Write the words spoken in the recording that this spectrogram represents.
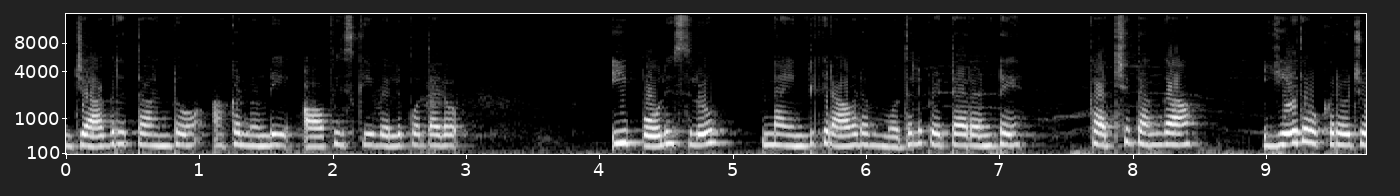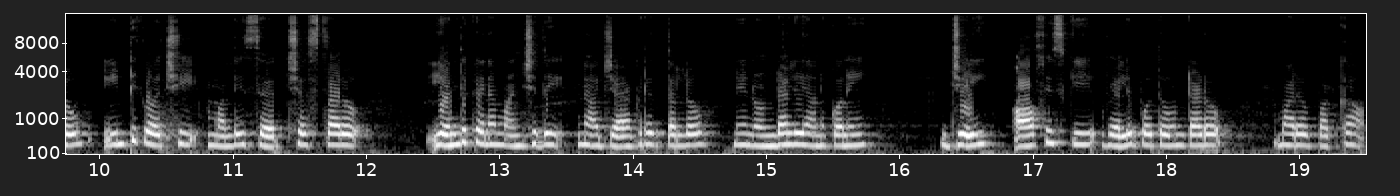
జాగ్రత్త అంటూ అక్కడి నుండి ఆఫీస్కి వెళ్ళిపోతాడు. ఈ పోలీసులు నా ఇంటికి రావడం మొదలు పెట్టారంటే ఖచ్చితంగా ఏదో ఒకరోజు ఇంటికి వచ్చి మళ్ళీ సెర్చ్ చేస్తారు. ఎందుకైనా మంచిది. నా జాగ్రత్తల్లో నేను ఉండాలి అనుకొని జై ఆఫీస్కి వెళ్ళిపోతూ ఉంటాడు. మరో పక్క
